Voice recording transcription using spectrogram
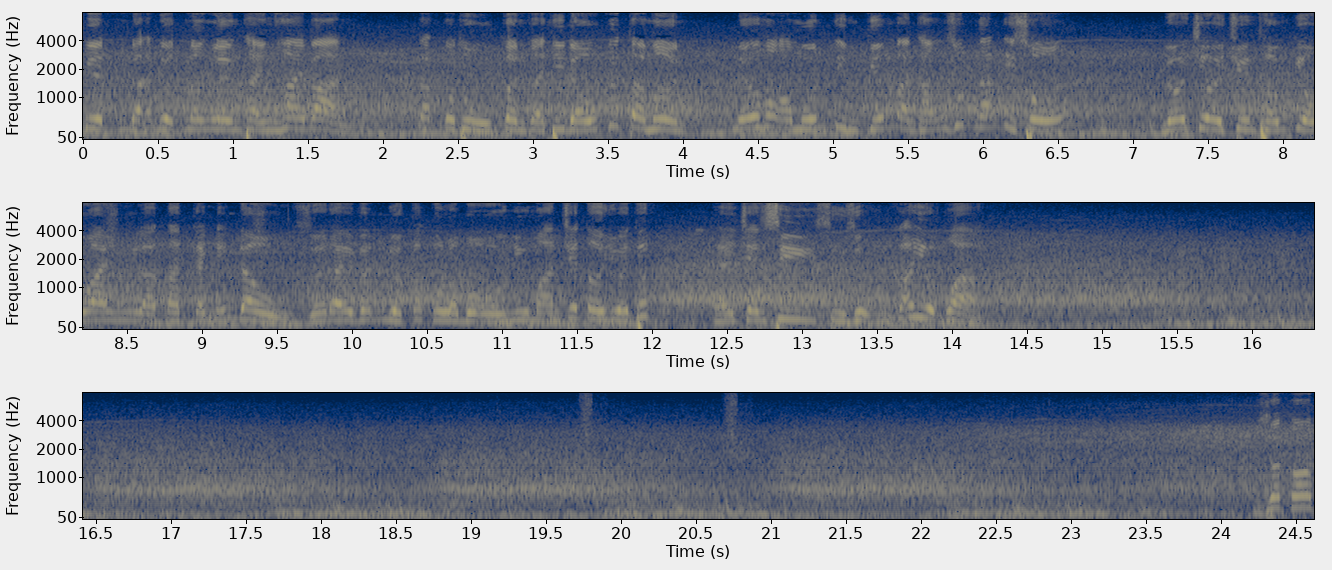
Biệt đã được nâng lên thành hai bàn. Các cầu thủ cần phải thi đấu quyết tâm hơn nếu họ muốn tìm kiếm bàn thắng rút ngắn tỷ số. Lối chơi truyền thống kiểu Anh là tạt cánh đánh đầu. Giờ đây vẫn được các câu lạc bộ như Manchester United hay Chelsea sử dụng khá hiệu quả. Rất tốt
